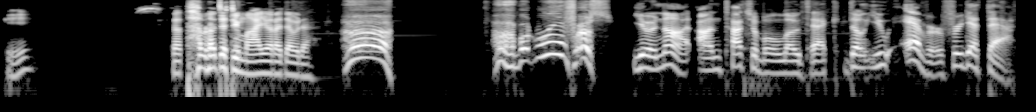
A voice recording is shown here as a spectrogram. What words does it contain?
Oke. Kita taruh aja di mayor aja udah. Ah! Ah, but Rufus! You're not untouchable, low-tech. Don't you ever forget that.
